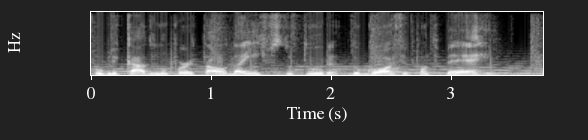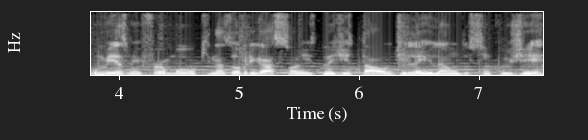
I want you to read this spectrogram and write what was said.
publicado no portal da infraestrutura do gov.br, o mesmo informou que nas obrigações do edital de leilão do 5G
